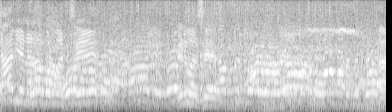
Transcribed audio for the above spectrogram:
சாவியை நல்லா போடு எடு ஆ.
